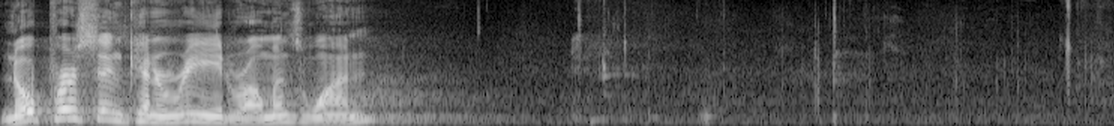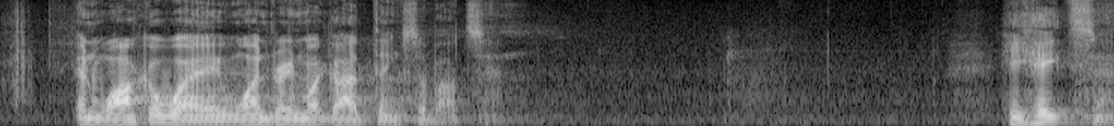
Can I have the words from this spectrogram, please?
No person can read Romans 1 and walk away wondering what God thinks about sin. He hates sin.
